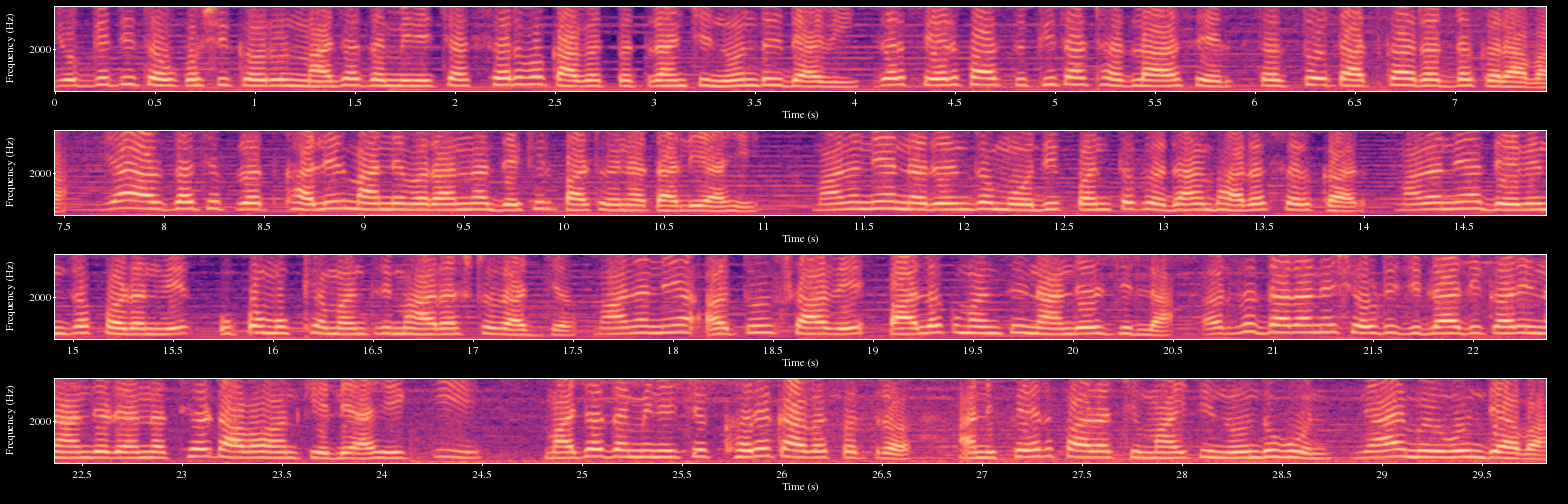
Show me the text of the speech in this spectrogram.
योग्य ती चौकशी करून माझ्या जमिनीच्या सर्व कागदपत्रांची नोंद द्यावी. जर फेरफार चुकीचा ठरला असेल तर तो तात्काळ रद्द करावा. या अर्जाची प्रत खालील मान्यवरांना देखील पाठवण्यात आली आहे. माननीय नरेंद्र मोदी पंतप्रधान भारत सरकार माननीय देवेंद्र फडणवीस उपमुख्यमंत्री महाराष्ट्र राज्य माननीय अतुल सावे पालकमंत्री नांदेड जिल्हा अर्जदाराने शेवटी जिल्हाधिकारी नांदेड यांना थेट आवाहन केले आहे की माझ्या जमिनीचे खरे कागदपत्र आणि फेरफाराची माहिती नोंदवून न्याय मिळवून द्यावा.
